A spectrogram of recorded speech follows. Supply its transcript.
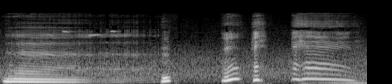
Uh, hmm? Eh? Eh? Eh?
